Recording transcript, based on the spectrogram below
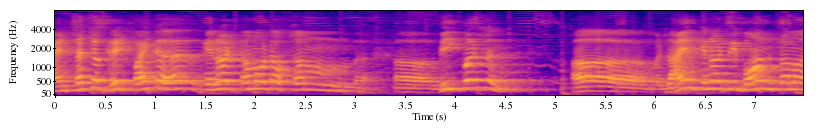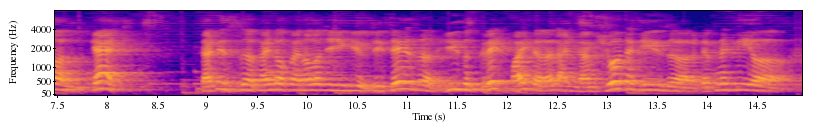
and such a great fighter cannot come out of some uh, weak person. A lion cannot be born from a cat. That is the kind of analogy he gives. He says uh, he is a great fighter, and I'm sure that he is uh, definitely a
